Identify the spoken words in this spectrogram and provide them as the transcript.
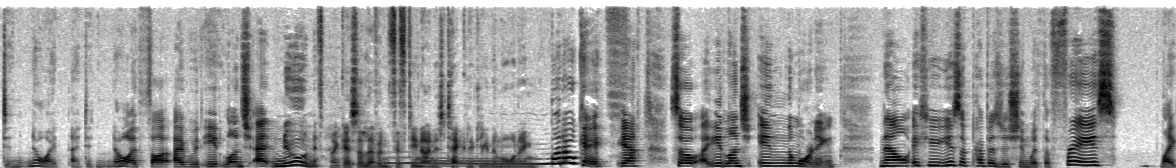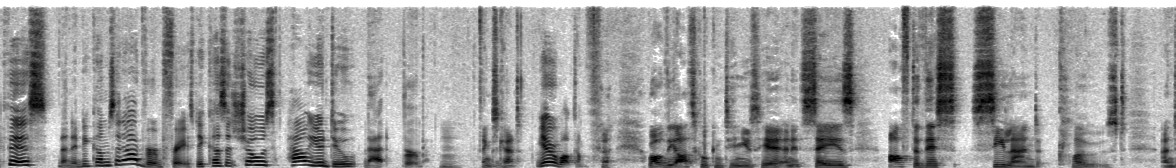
didn't know. I, I didn't know. I thought I would eat lunch at noon. I guess 11:59 is technically the morning. But okay, yeah. So I eat lunch in the morning. Now, if you use a preposition with a phrase like this, then it becomes an adverb phrase because it shows how you do that verb. Hmm. Thanks, mm. Kat. You're welcome. Well, the article continues here and it says after this, Sealand closed and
